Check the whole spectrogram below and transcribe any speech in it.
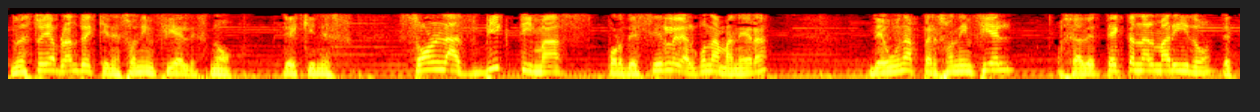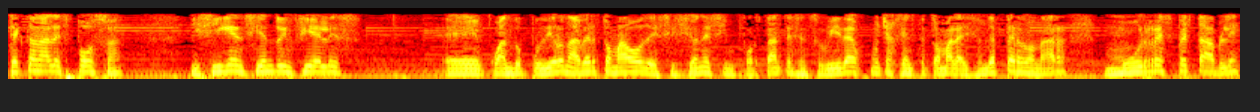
No estoy hablando de quienes son infieles, no, de quienes son las víctimas, por decirle de alguna manera, de una persona infiel. O sea, detectan al marido, detectan a la esposa y siguen siendo infieles eh, cuando pudieron haber tomado decisiones importantes en su vida. Mucha gente toma la decisión de perdonar, muy respetable.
